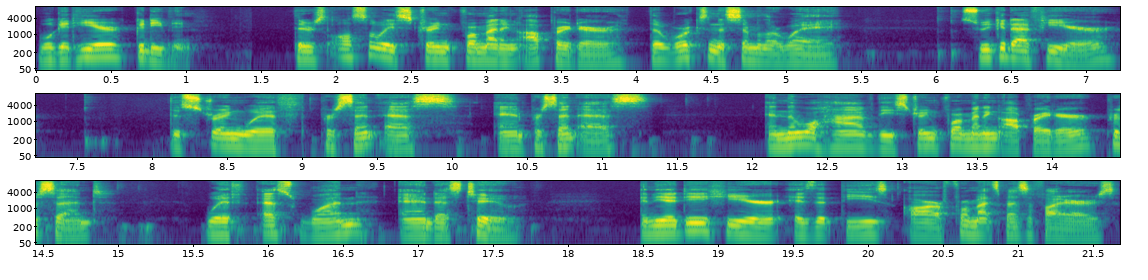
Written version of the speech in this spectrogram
we'll get here good evening. There's also a string formatting operator that works in a similar way. So we could have here the string with percent %s and percent %s, and then we'll have the string formatting operator percent with S1 and S2. And the idea here is that these are format specifiers.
